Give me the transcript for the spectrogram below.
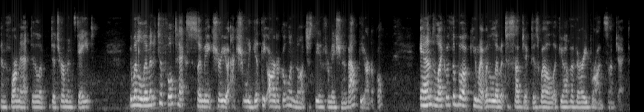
and format de determines date. You want to limit it to full text, so make sure you actually get the article and not just the information about the article. And like with the book, you might want to limit to subject as well if you have a very broad subject.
